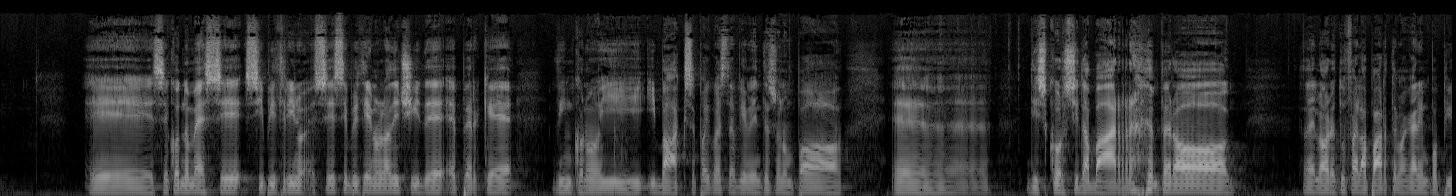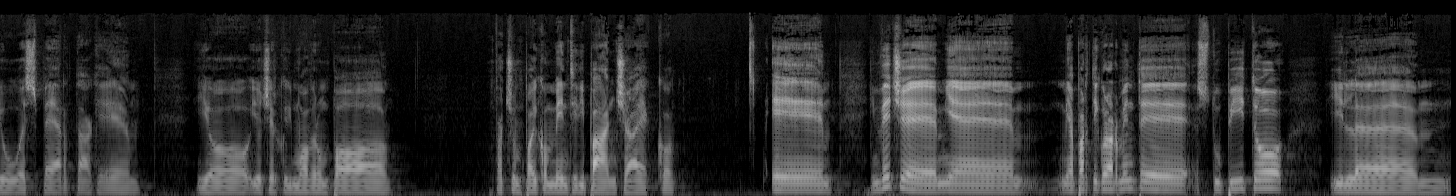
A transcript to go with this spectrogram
E secondo me se CP3, no- se CP3 non la decide è perché vincono i, i Bucks. Poi questi ovviamente sono un po' eh, discorsi da bar, però Lore, tu fai la parte magari un po' più esperta che io, io cerco di muovere un po', faccio un po' i commenti di pancia, ecco. E invece mi, è, mi ha particolarmente stupito il... la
